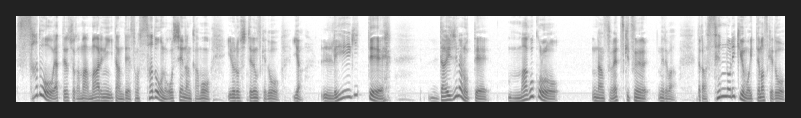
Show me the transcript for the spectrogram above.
茶道をやってる人がまあ周りにいたんでその茶道の教えなんかもいろいろ知ってるんですけどいや礼儀って 大事なのって真心なんですよね突き詰めれば。だから千利休も言ってますけど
